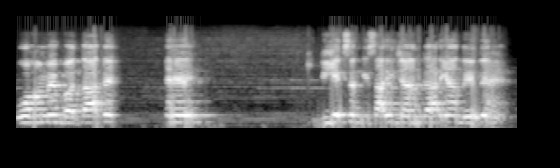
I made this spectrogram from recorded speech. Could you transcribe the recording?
वो हमें बताते हैं डीएक्सन की सारी जानकारियाँ देते हैं।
